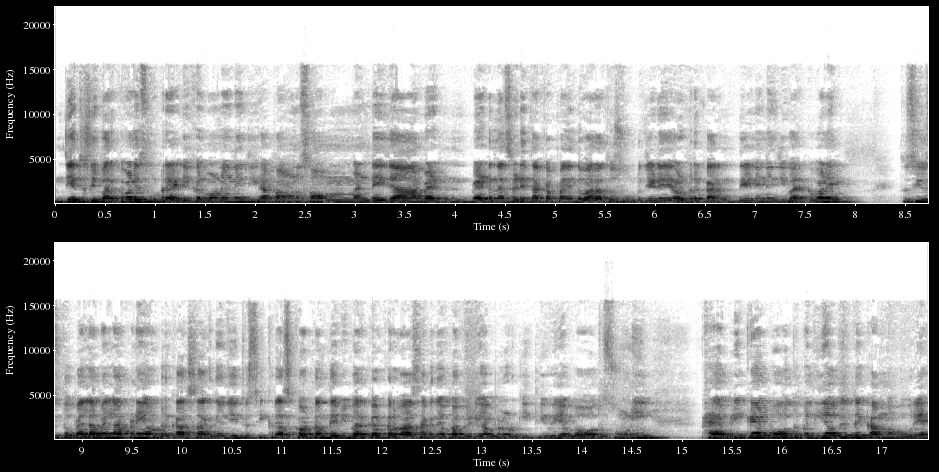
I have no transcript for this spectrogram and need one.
ਜੇ ਤੁਸੀਂ ਵਰਕ ਵਾਲੇ ਸੂਟ ਰੈਡੀ ਕਰਵਾਉਣੇ ਨੇ ਜੀ, ਆਪਾਂ ਹੁਣ ਸੋਮ ਮੰਡੇ ਜਾਂ ਵੈਡਨਸਡੇ ਤੱਕ ਆਪਾਂ ਨੇ ਦੁਬਾਰਾ ਤੋਂ ਸੂਟ ਜਿਹੜੇ ਆਰਡਰ ਕਰਨ ਦੇਣੇ ਨੇ ਜੀ ਵਰਕ ਵਾਲੇ। ਤੁਸੀਂ ਉਸ ਤੋਂ ਪਹਿਲਾਂ ਪਹਿਲਾਂ ਆਪਣੇ ਆਰਡਰ ਕਰ ਸਕਦੇ ਹੋ ਜੀ, ਤੁਸੀਂ ਕ੍ਰਸ ਕਾਟਨ ਤੇ ਵੀ ਵਰਕ ਕਰਵਾ ਸਕਦੇ ਹੋ, ਆਪਾਂ ਵੀਡੀਓ ਅਪਲੋਡ ਕੀਤੀ ਹੋਈ ਹੈ, ਬਹੁਤ ਸੋਹਣੀ ਫੈਬਰਿਕ ਹੈ, ਬਹੁਤ ਵਧੀਆ ਉਹਦੇ ਉੱਤੇ ਕੰਮ ਹੋ ਰਿਹਾ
